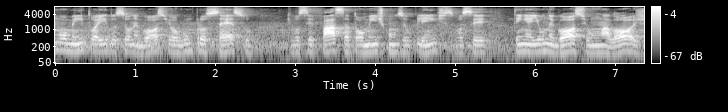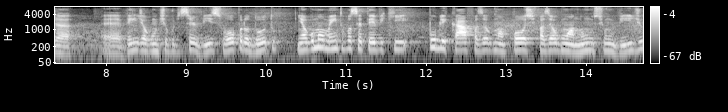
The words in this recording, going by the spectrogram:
momento aí do seu negócio, algum processo que você faça atualmente com o seu cliente. Se você tem aí um negócio, uma loja, é, vende algum tipo de serviço ou produto, em algum momento você teve que publicar, fazer alguma post, fazer algum anúncio, um vídeo,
